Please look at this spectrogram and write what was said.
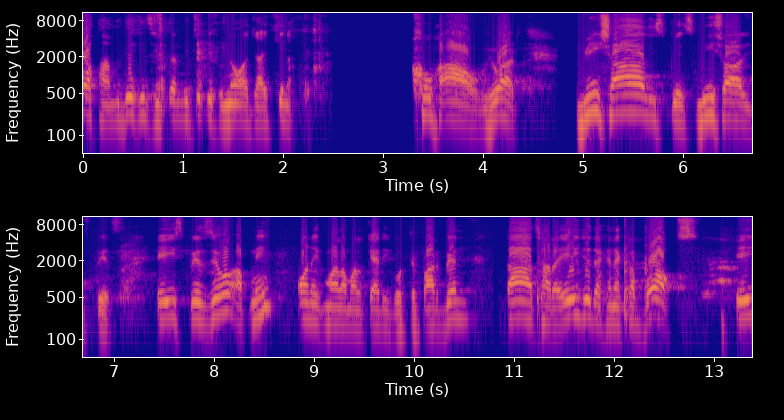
কথা। আমি দেখি সিটটার নিচে কিছু নেওয়া যায় কিনা। ওয়াও বিশাল স্পেস বিশাল স্পেস এই স্পেসেও আপনি অনেক মালামাল ক্যারি করতে পারবেন। তাছাড়া এই যে দেখেন একটা বক্স এই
